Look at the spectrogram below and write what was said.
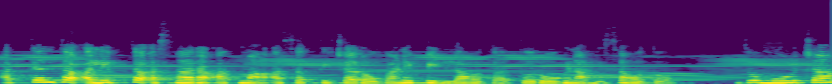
अत्यंत अलिप्त असणारा आत्मा आसक्तीच्या रोगाने पिडला होता. तो रोग नाहीसा होतो. जो मूळच्या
